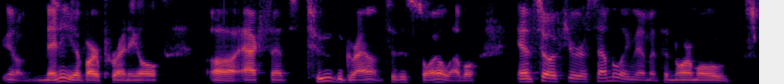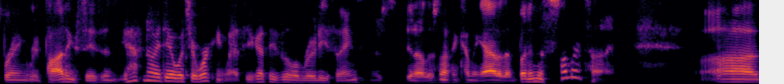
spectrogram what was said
you know, many of our perennial uh, accents to the ground, to the soil level and so if you're assembling them at the normal spring repotting season, you have no idea what you're working with. You got these little rooty things, and there's you know there's nothing coming out of them. But in the summertime, uh,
